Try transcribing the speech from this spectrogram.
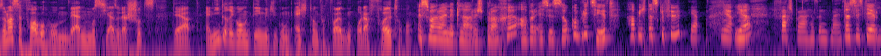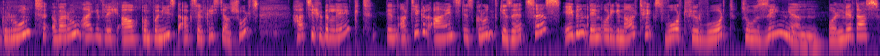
Besonders hervorgehoben werden muss sich also der Schutz der Erniedrigung, Demütigung, Ächtung, Verfolgung oder Folterung. Es war eine klare Sprache, aber es ist so kompliziert, habe ich das Gefühl. Ja. ja. ja. Die Fachsprachen sind meist. Das ist der Grund, warum eigentlich auch Komponist Axel Christian Schulz hat sich überlegt, den Artikel 1 des Grundgesetzes, eben den Originaltext Wort für Wort zu singen. Wollen wir das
